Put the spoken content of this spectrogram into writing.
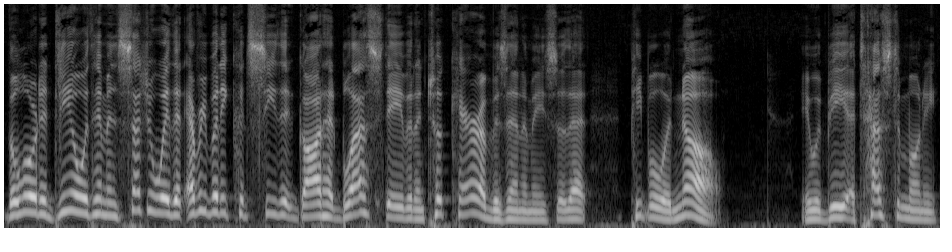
the Lord to deal with him in such a way that everybody could see that God had blessed David and took care of his enemies so that people would know. It would be a testimony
